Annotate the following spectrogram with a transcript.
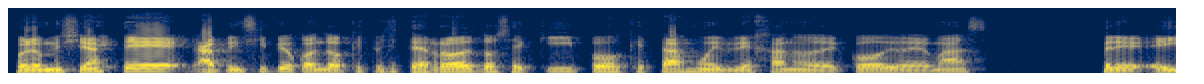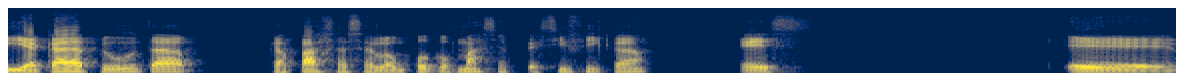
Pues lo mencionaste al principio cuando que tuviste este rol, dos equipos, que estabas muy lejano del código y demás. y acá la pregunta, capaz de hacerla un poco más específica, es eh,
